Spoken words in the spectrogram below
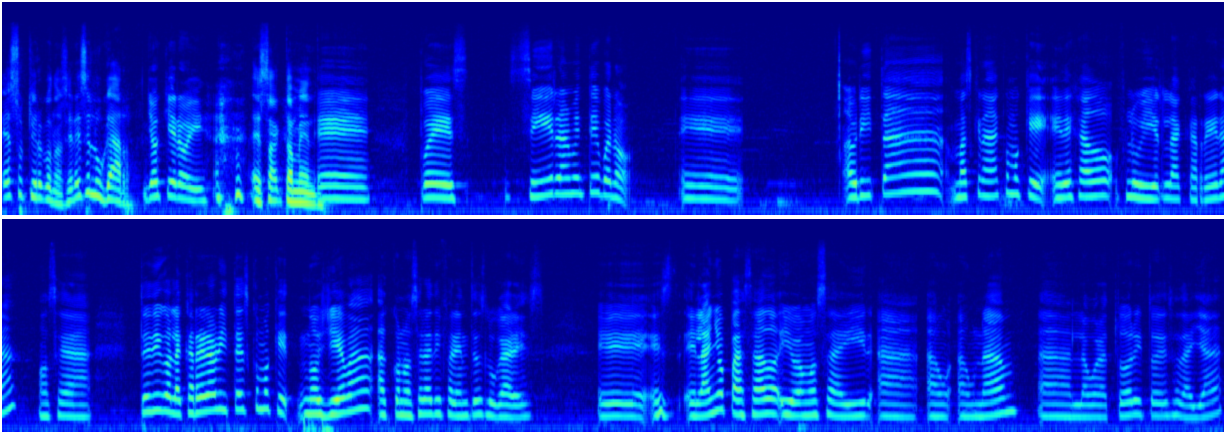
eso quiero conocer, ese lugar. Yo quiero ir. Exactamente. Eh, pues sí, realmente, bueno, eh, ahorita más que nada como que he dejado fluir la carrera, o sea, te digo, la carrera ahorita es como que nos lleva a conocer a diferentes lugares. Eh, es, el año pasado íbamos a ir a, a, UNAM, al laboratorio y todo eso de allá,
